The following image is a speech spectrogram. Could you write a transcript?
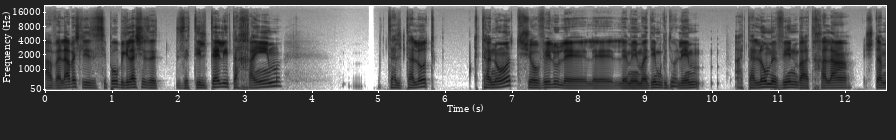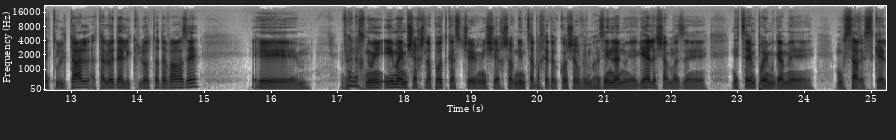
אבל אבא שלי זה סיפור בגלל שזה זה טלטל לי את החיים, טלטלות קטנות שהובילו ל, ל, לממדים גדולים. אתה לא מבין בהתחלה שאתה מטולטל, אתה לא יודע לקלוט את הדבר הזה. אה, ואנחנו, עם ההמשך של הפודקאסט, שמי שעכשיו נמצא בחדר כושר ומאזין לנו יגיע לשם, אז אה, נציין פה עם גם אה, מוסר השכל.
